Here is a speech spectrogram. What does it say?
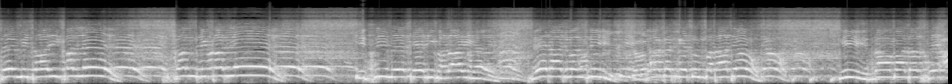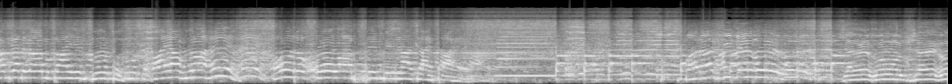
से मिताई कर ले, संधि कर ले। इसी में तेरी भलाई है। हे राजवंशी, जाकर के तुम बता दो कि रामादल से अंगद नाम का एक दूत आया हुआ है और वो आपसे मिलना चाहता है। महाराज की जय हो। जय हो जय हो।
